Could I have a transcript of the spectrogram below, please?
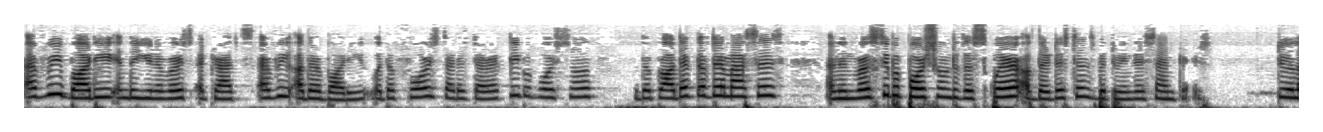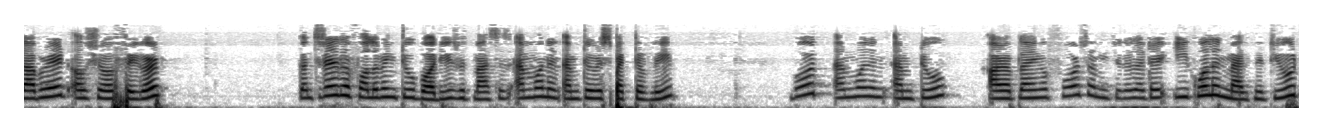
every body in the universe attracts every other body with a force that is directly proportional to the product of their masses and inversely proportional to the square of their distance between their centers. To elaborate, I'll show a figure. Consider the following two bodies with masses m1 and m2 respectively. Both m1 and m2 are applying a force on each other that are equal in magnitude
